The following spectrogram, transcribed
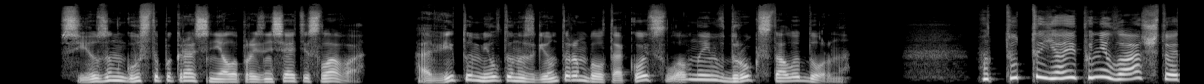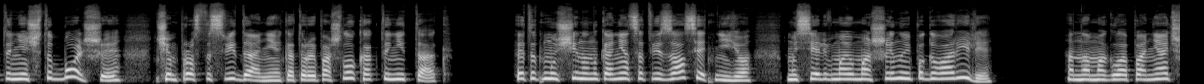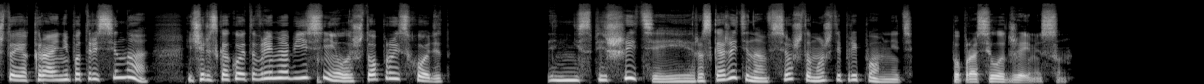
Сьюзен густо покраснела, произнеся эти слова. А вид у Милтона с Гюнтером был такой, словно им вдруг стало дурно. «Вот тут-то я и поняла, что это нечто большее, чем просто свидание, которое пошло как-то не так. Этот мужчина наконец отвязался от нее, мы сели в мою машину и поговорили. Она могла понять, что я крайне потрясена, и через какое-то время объяснила, что происходит. «Не спешите и расскажите нам все, что можете припомнить», — попросила Джеймисон.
